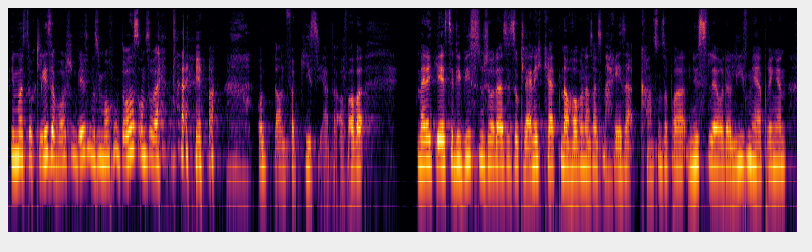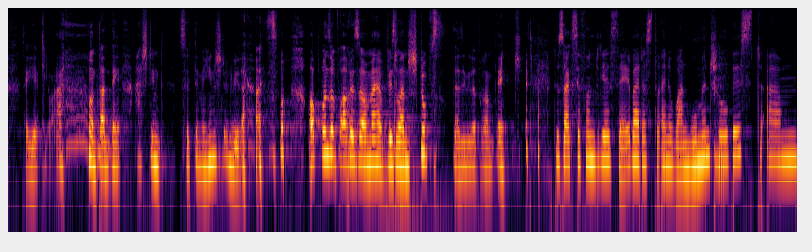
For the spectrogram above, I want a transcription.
Ich muss doch Gläser waschen, das muss ich machen, das und so weiter. Ja. Und dann vergieße ich auch drauf. Aber meine Gäste, die wissen schon, dass ich so Kleinigkeiten auch habe und dann sagst du, Marisa, kannst du uns ein paar Nüssle oder Oliven herbringen? Sag ich, ja klar. Und dann denke ich, ah stimmt, sollte ich mir hinstellen wieder. Also ab und zu brauche ich so mal ein bisschen einen Stups, dass ich wieder dran denke. Du sagst ja von dir selber, dass du eine One-Woman-Show bist. Ähm,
